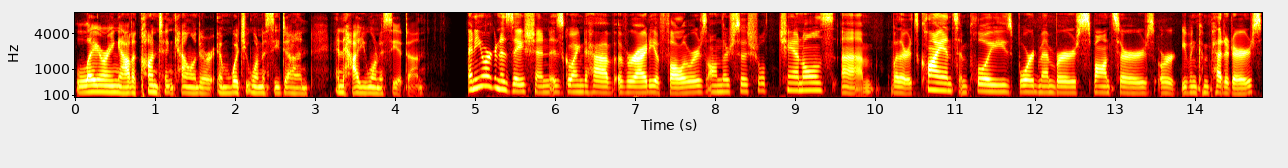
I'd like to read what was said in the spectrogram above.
layering out a content calendar and what you want to see done and how you want to see it done any organization is going to have a variety of followers on their social channels, um, whether it's clients, employees, board members, sponsors, or even competitors.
